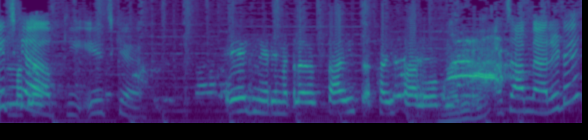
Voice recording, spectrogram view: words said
एज क्या है आपकी? एज क्या है? एज मेरी मतलब सताईस अट्ठाईस साल हो गई अच्छा आप मैरिड है?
